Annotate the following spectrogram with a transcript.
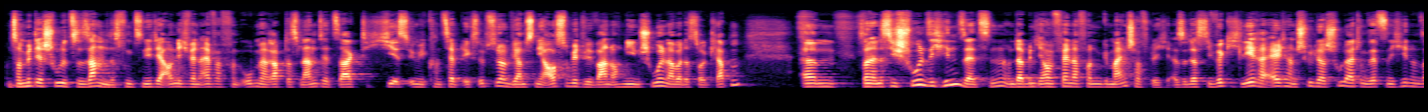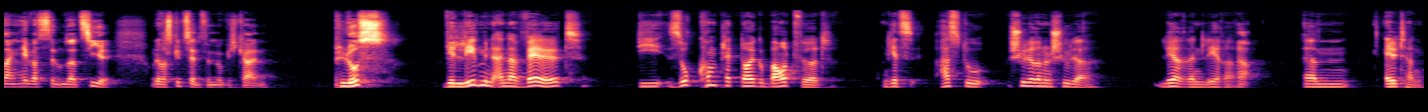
und zwar mit der Schule zusammen. Das funktioniert ja auch nicht, wenn einfach von oben herab das Land jetzt sagt, hier ist irgendwie Konzept XY, wir haben es nie ausprobiert, wir waren auch nie in Schulen, aber das soll klappen. Ähm, sondern dass die Schulen sich hinsetzen, und da bin ich auch ein Fan davon, gemeinschaftlich. Also, dass die wirklich Lehrer, Eltern, Schüler, Schulleitung setzen sich hin und sagen, hey, was ist denn unser Ziel? Oder was gibt's denn für Möglichkeiten? Plus, wir leben in einer Welt, die so komplett neu gebaut wird. Und jetzt hast du Schülerinnen und Schüler, Lehrerinnen, Lehrer, ja. ähm, Eltern,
